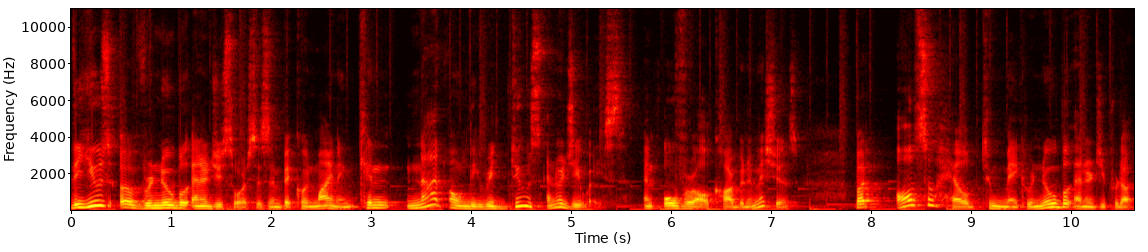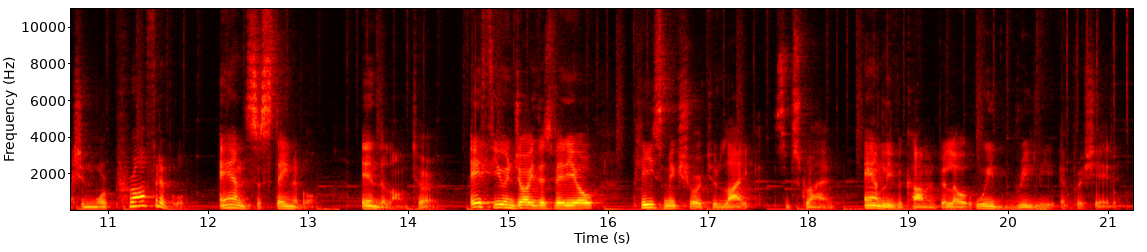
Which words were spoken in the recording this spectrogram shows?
the use of renewable energy sources in Bitcoin mining can not only reduce energy waste and overall carbon emissions, but also help to make renewable energy production more profitable and sustainable in the long term. If you enjoyed this video, please make sure to like, subscribe, and leave a comment below. We'd really appreciate it.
